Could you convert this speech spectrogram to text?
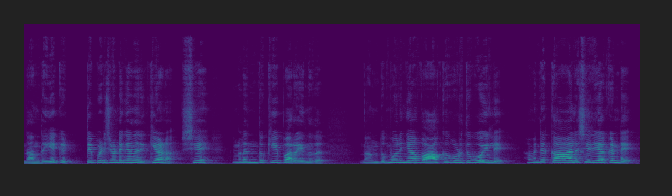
നന്ദയെ കെട്ടിപ്പിടിച്ചുകൊണ്ടിങ്ങനെ നിൽക്കുകയാണ്. ഷേ നിങ്ങൾ എന്തൊക്കെയാണ് പറയുന്നത്? നന്ദുമോന് ഞാൻ വാക്ക് കൊടുത്തു പോയില്ലേ? അവന്റെ കാൽ ശരിയാക്കണ്ടേ?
